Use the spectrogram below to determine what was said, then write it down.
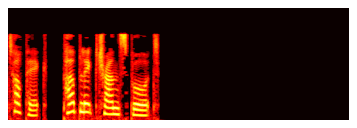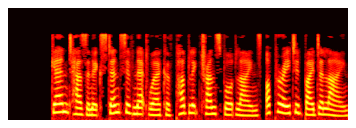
Topic: Public transport. Ghent has an extensive network of public transport lines, operated by De Lijn.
